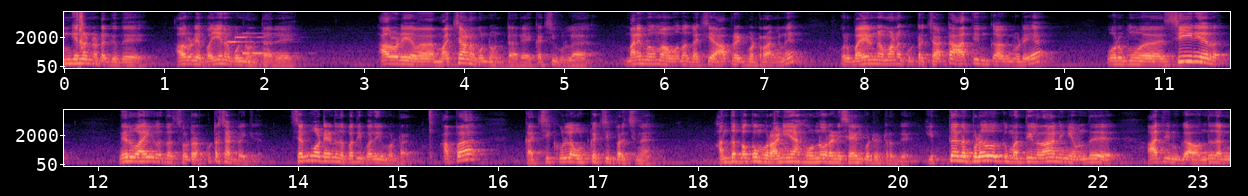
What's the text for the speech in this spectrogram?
இங்கே என்ன நடக்குது? அவருடைய பையனை கொண்டு வந்துட்டாரு. அவருடைய மச்சானை கொண்டு வந்துட்டாரு கட்சிக்குள்ளே. மறைமுகமாக அவங்க தான் கட்சியை ஆப்ரேட் பண்ணுறாங்கன்னு ஒரு பகிரங்கமான குற்றச்சாட்டை அதிமுகவினுடைய ஒரு சீனியர் நிர்வாகி வந்து சொல்கிறார் குற்றச்சாட்டு வைக்கிறார். செங்கோட்டையன் இதை பற்றி பதிவு பண்ணுறாரு அப்போ கட்சிக்குள்ளே உட்கட்சி பிரச்சனை. அந்த பக்கம் ஒரு அணியாக இன்னொரு அணி செயல்பட்டு இருக்கு. இத்தனை பிளவுக்கு மத்தியில் தான் நீங்கள் வந்து அதிமுக வந்து தன்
